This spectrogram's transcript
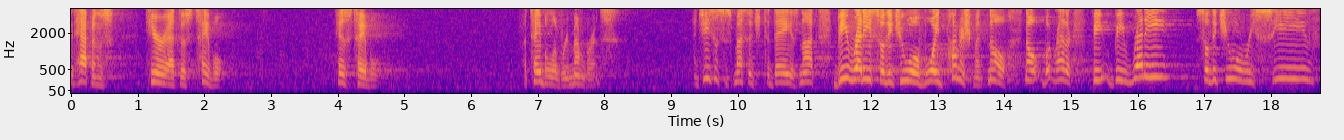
It happens here at this table, his table, a table of remembrance. And Jesus' message today is not be ready so that you will avoid punishment. No, no, but rather be, be ready so that you will receive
